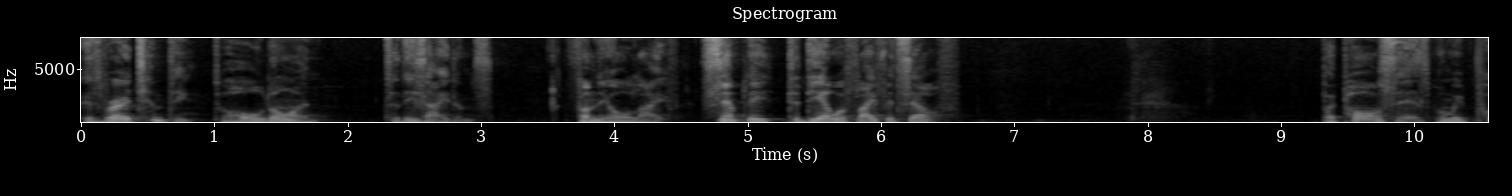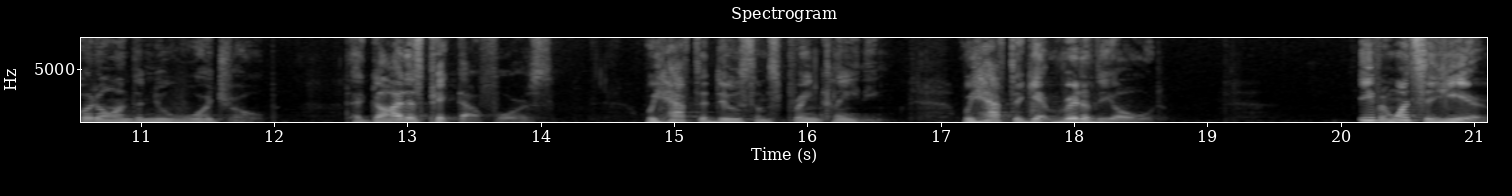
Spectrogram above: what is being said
It's very tempting to hold on to these items from the old life, simply to deal with life itself. But Paul says when we put on the new wardrobe that God has picked out for us, we have to do some spring cleaning. We have to get rid of the old. Even once a year,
